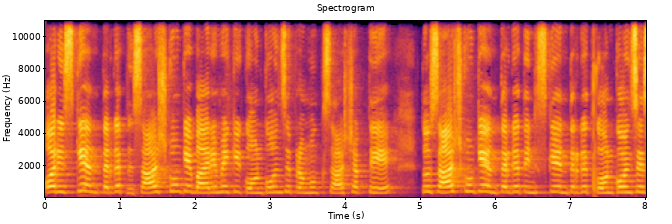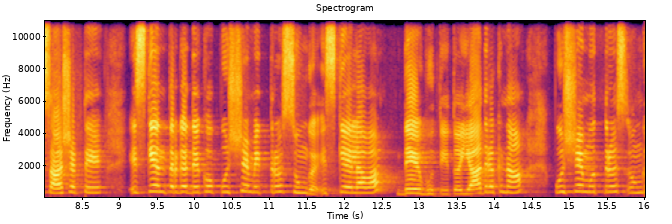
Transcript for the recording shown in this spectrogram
और इसके अंतर्गत शासकों के बारे में कि कौन कौन से प्रमुख शासक थे? तो शासकों के अंतर्गत, इसके अंतर्गत कौन कौन से शासक थे? इसके अंतर्गत देखो, पुष्यमित्र सुंग, इसके अलावा देवभूति। तो याद रखना, पुष्यमित्र सुंग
